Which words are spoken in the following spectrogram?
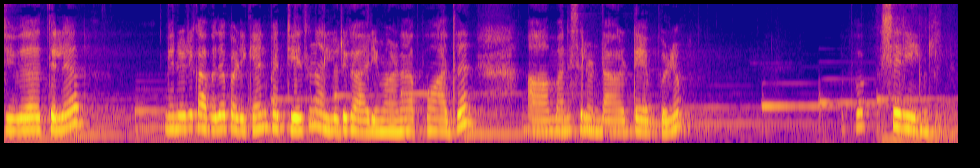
ജീവിതത്തിൽ ഇങ്ങനെ ഒരു കവിത പഠിക്കാൻ പറ്റിയത് നല്ലൊരു കാര്യമാണ്. അപ്പോൾ അത് മനസ്സിലുണ്ടാകട്ടെ എപ്പോഴും. അപ്പോൾ ശരിയെങ്കിൽ.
